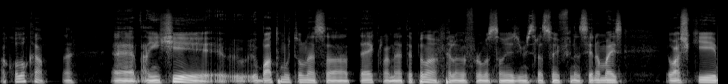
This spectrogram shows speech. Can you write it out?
a colocar, né? É, a gente, eu, eu bato muito nessa tecla, né? Até pela, pela minha formação em administração e financeira, mas eu acho que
